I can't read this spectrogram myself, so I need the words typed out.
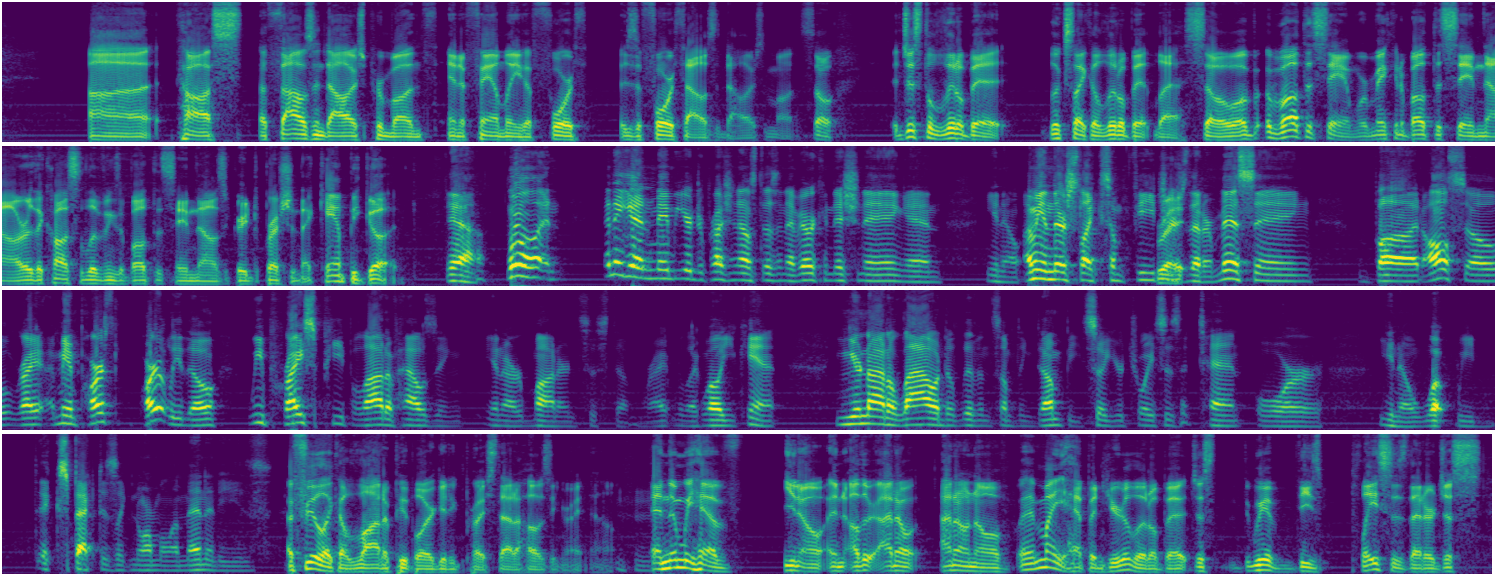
uh, costs thousand dollars per month, and a family of four is a four thousand dollars a month. So just a little bit looks like a little bit less. So about the same. We're making about the same now, or the cost of living is about the same now as the Great Depression. That can't be good. Yeah. Well, and and again, maybe your depression house doesn't have air conditioning, and you know, I mean, there's like some features Right. that are missing, but also, right? I mean, par- partly though, we price people out of housing in our modern system, right? We're like, well, you can't, you're not allowed to live in something dumpy, so your choice is a tent or, you know, what we expect is like normal amenities. I feel like a lot of people are getting priced out of housing right now. Mm-hmm. And then we have, you know, and other I don't I don't know, it might happen here a little bit. Just we have these places that are just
